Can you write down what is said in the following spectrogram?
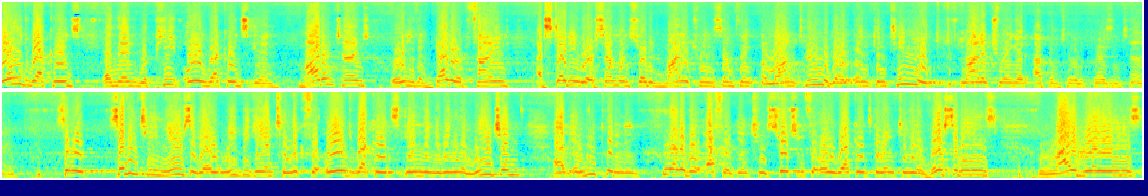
old records and then repeat old records in modern times, or even better, find a study where someone started monitoring something a long time ago and continued monitoring it up until the present time. So 17 years ago, we began to look for old records in the New England region, um, and we put an incredible effort into searching for old records, going to universities, libraries,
